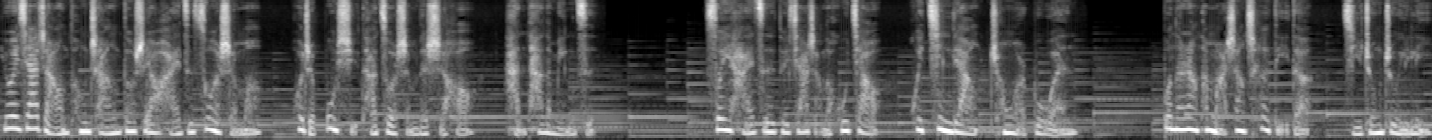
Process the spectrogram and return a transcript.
因为家长通常都是要孩子做什么或者不许他做什么的时候喊他的名字，所以孩子对家长的呼叫会尽量充耳不闻。不能让他马上彻底的集中注意力。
